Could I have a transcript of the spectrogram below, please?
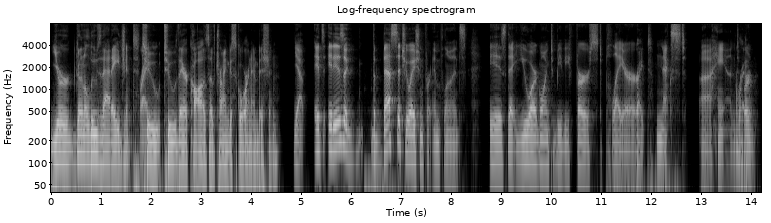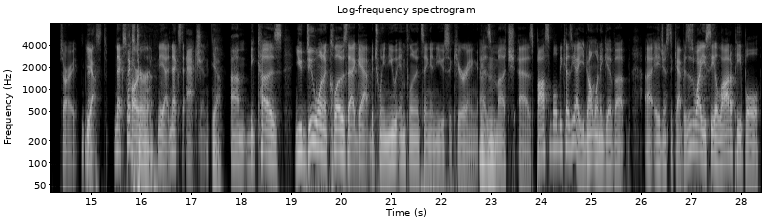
you're going to lose that agent Right. to to their cause of trying to score an ambition Yeah, it's it is a the best situation for influence is that you are going to be the first player Right. next uh, hand Right. or sorry Yeah. next next, Next card turn. point. yeah next action Yeah. um, because you do want to close that gap between you influencing and you securing as Mhm. much as possible because yeah you don't want to give up uh, agents to captives this is why you see a lot of people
